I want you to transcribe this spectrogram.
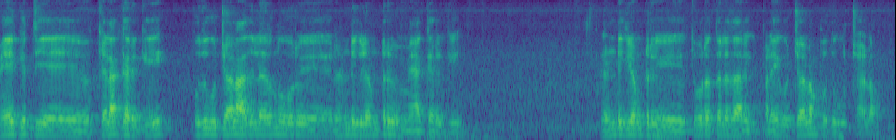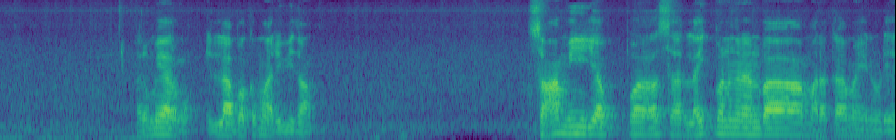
மேற்கு தே கிழக்க இருக்குது புது குற்றாலம் அதுலேருந்து ஒரு ரெண்டு கிலோமீட்டர் மேற்க இருக்குது ரெண்டு கிலோமீட்டர் தூரத்தில் தான் இருக்குது பழைய குற்றாலம் புது குற்றாலம். அருமையாக இருக்கும். எல்லா பக்கமும் அருவி தான். சாமி அப்பா சார் லைக் பண்ணுங்கள் நண்பா. மறக்காமல் என்னுடைய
